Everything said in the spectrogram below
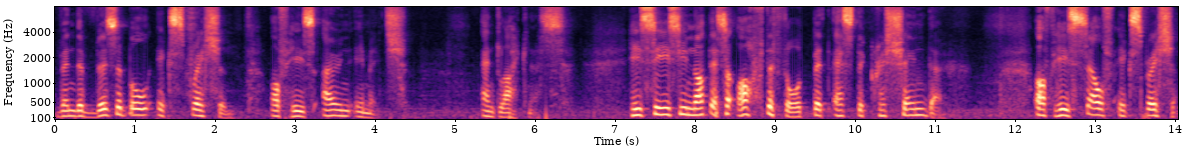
than the visible expression of his own image and likeness. He sees you not as an afterthought, but as the crescendo of his self expression.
